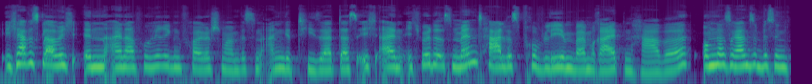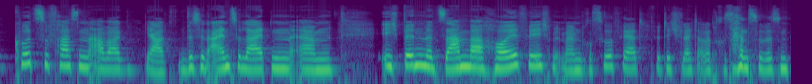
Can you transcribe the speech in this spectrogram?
ich habe es, glaube ich, in einer vorherigen Folge schon mal ein bisschen angeteasert, dass ich ein, ich würde es mentales Problem beim Reiten habe. Um das Ganze ein bisschen kurz zu fassen, aber ja, ein bisschen einzuleiten. Ähm, ich bin mit Samba häufig, mit meinem Dressurpferd, für dich vielleicht auch interessant zu wissen,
